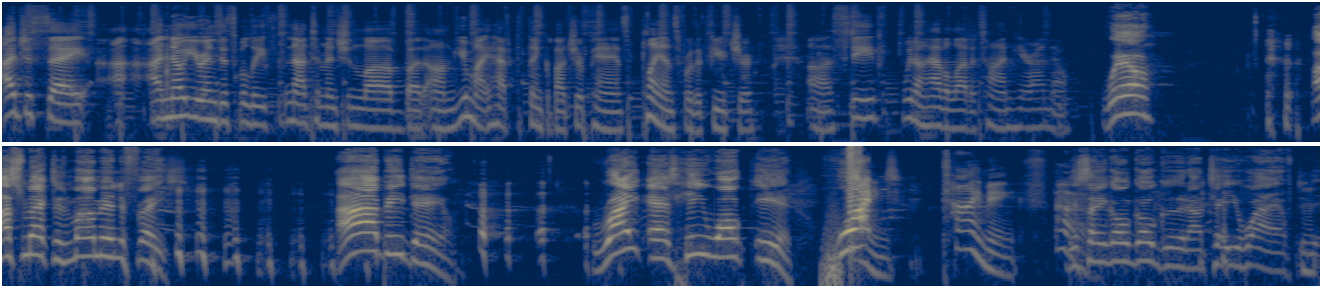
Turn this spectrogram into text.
I just say, I, I know you're in disbelief, not to mention love, but um, you might have to think about your plans, plans for the future. Uh, Steve, we don't have a lot of time here, I know. Well, I smacked his mama in the face. I be damned. Right as he walked in. What? Timing. This ain't gonna go good. I'll tell you why after this.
